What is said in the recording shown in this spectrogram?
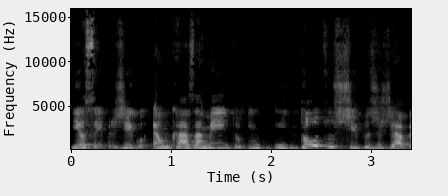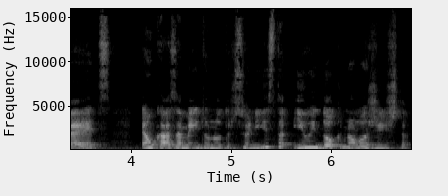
E eu sempre digo, é um casamento em, em todos os tipos de diabetes, é um casamento nutricionista e o endocrinologista.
